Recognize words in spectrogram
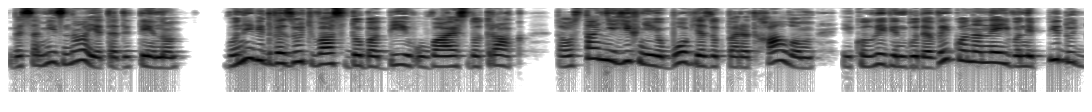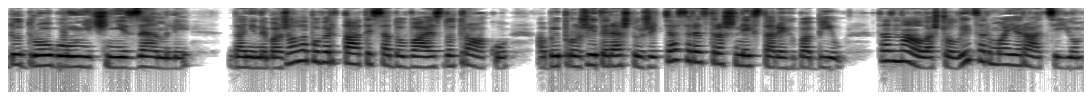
Ви самі знаєте, дитино. Вони відвезуть вас до бабів у Ваес до трак. Та останній їхній обов'язок перед халом, і коли він буде виконаний, вони підуть до дрогу у нічні землі. Дані не бажала повертатися до Ваес до траку, аби прожити решту життя серед страшних старих бабів, та знала, що лицар має рацію.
